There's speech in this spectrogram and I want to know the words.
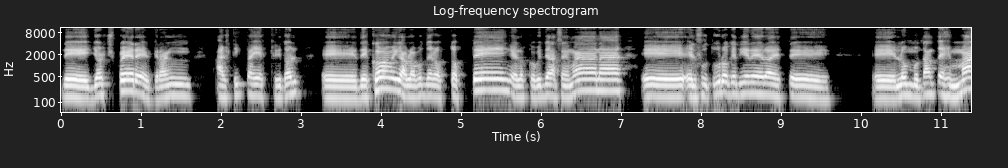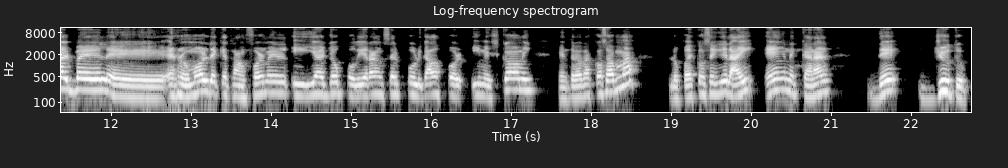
de George Pérez, el gran artista y escritor eh, de cómic. Hablamos de los top 10, eh, los cómics de la semana, eh, el futuro que tiene este, los mutantes en Marvel, el rumor de que Transformers y G.I. Joe pudieran ser publicados por Image Comics, entre otras cosas más. Lo puedes conseguir ahí en el canal de YouTube.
